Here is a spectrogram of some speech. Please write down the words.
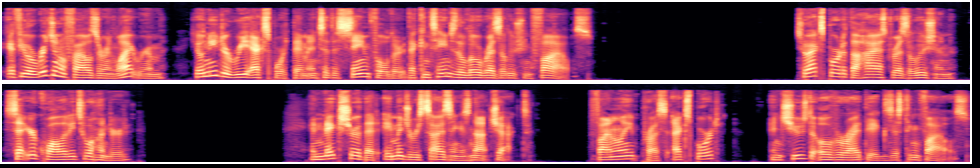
If your original files are in Lightroom, you'll need to re-export them into the same folder that contains the low-resolution files. To export at the highest resolution, set your quality to 100 and make sure that image resizing is not checked. Finally, press Export and choose to overwrite the existing files.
